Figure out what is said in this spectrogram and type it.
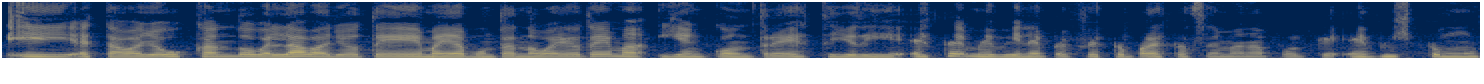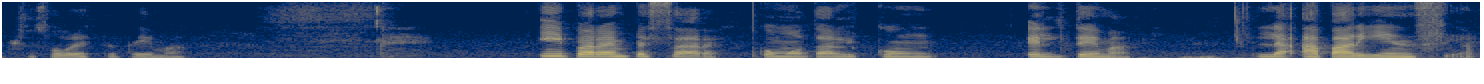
Y estaba yo buscando, ¿verdad? Varios temas y apuntando varios temas y encontré este. Yo dije, este me viene perfecto para esta semana porque he visto mucho sobre este tema. Y para empezar, como tal, con el tema, la apariencia.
